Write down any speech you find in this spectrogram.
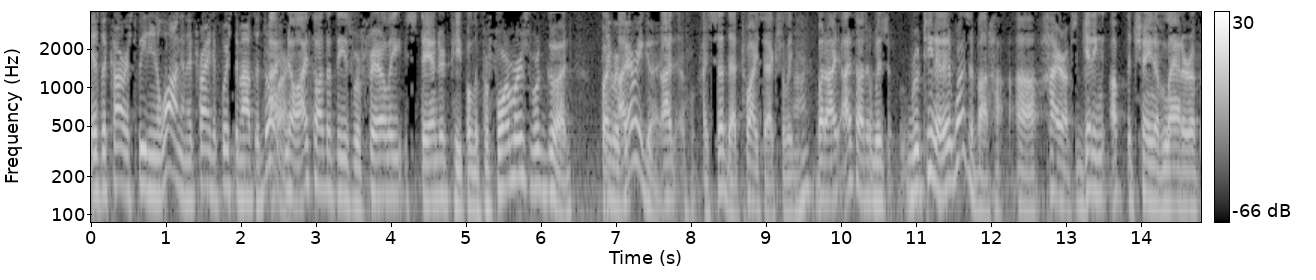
as the car is speeding along and they're trying to push them out the door. I, no, I thought that these were fairly standard people. The performers were good. But They were I- very good. Uh-huh. I, I said that twice, actually. But I, I thought it was routine, and it was about uh, higher ups getting up the chain of ladder. Of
